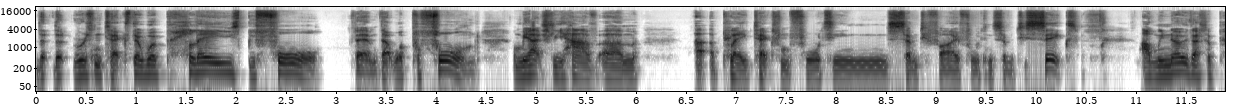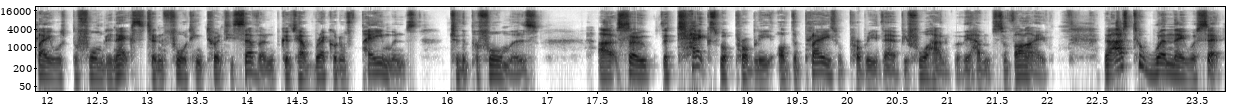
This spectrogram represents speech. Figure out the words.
the written text, there were plays before them that were performed, and we actually have um, a, a play text from 1475, 1476 and we know that a play was performed in Exeter in 1427 because you have record of payments to the performers. Uh, so the texts were probably of the plays were probably there beforehand, but they haven't survived. Now, as to when they were set,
